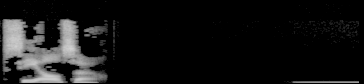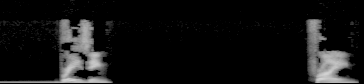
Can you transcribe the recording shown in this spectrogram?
See also. Braising. Frying.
